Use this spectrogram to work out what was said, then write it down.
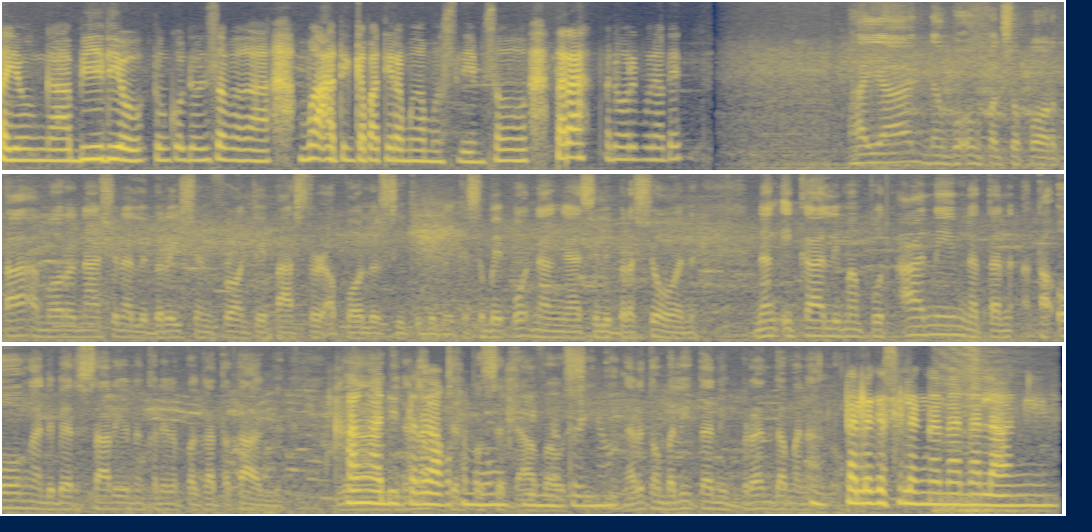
sa iyong ah, video tungkol doon sa mga mga ating kapatirang mga Muslim. So tara, panoorin po natin. Hayag ng buong pagsuporta ang Moro National Liberation Front kay Pastor Apollo Siki Duloy. Kasabay po ng uh, selebrasyon ng ika-56 na taong anibersaryo ng kanilang pagkatatag Hanga din talaga ako sa mga Muslim na to, no? Narito ang balita ni Brenda Manalo. Talaga silang nananalangin.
